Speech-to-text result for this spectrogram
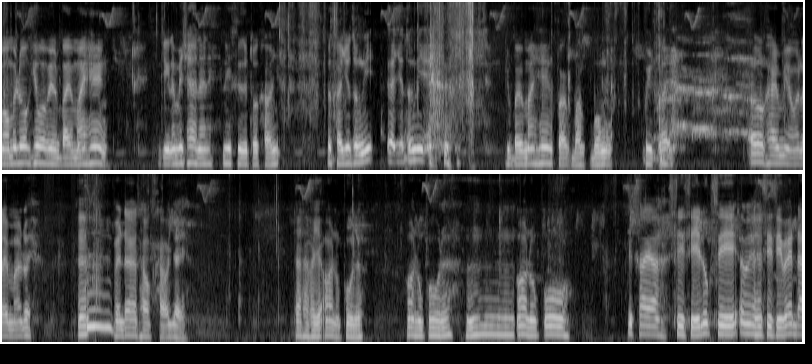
มองไม่รู้คิดว่าเป็นใบไม้แห้ง จริงๆแล้วไม่ใช่นะนี่นี่คือตัวเขาตัวเขาอยู่ตรงนี้เอออยู่ตรงนี้ อยู่ใบไม้แห้งปากบางบงปิดไว้เออใครเมีเอาอะไรมาด้วยฮะแพนด้าเท้าขาวใหญ่ด้าเท้าขาวอ้อนหลวงปู่เลยอ้อนหลวงปู่เหรออ้อนหลวงปู่นี่ใครอะสีสีลูกสีเอ้ยไม่ใช่สีสีแว่นด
